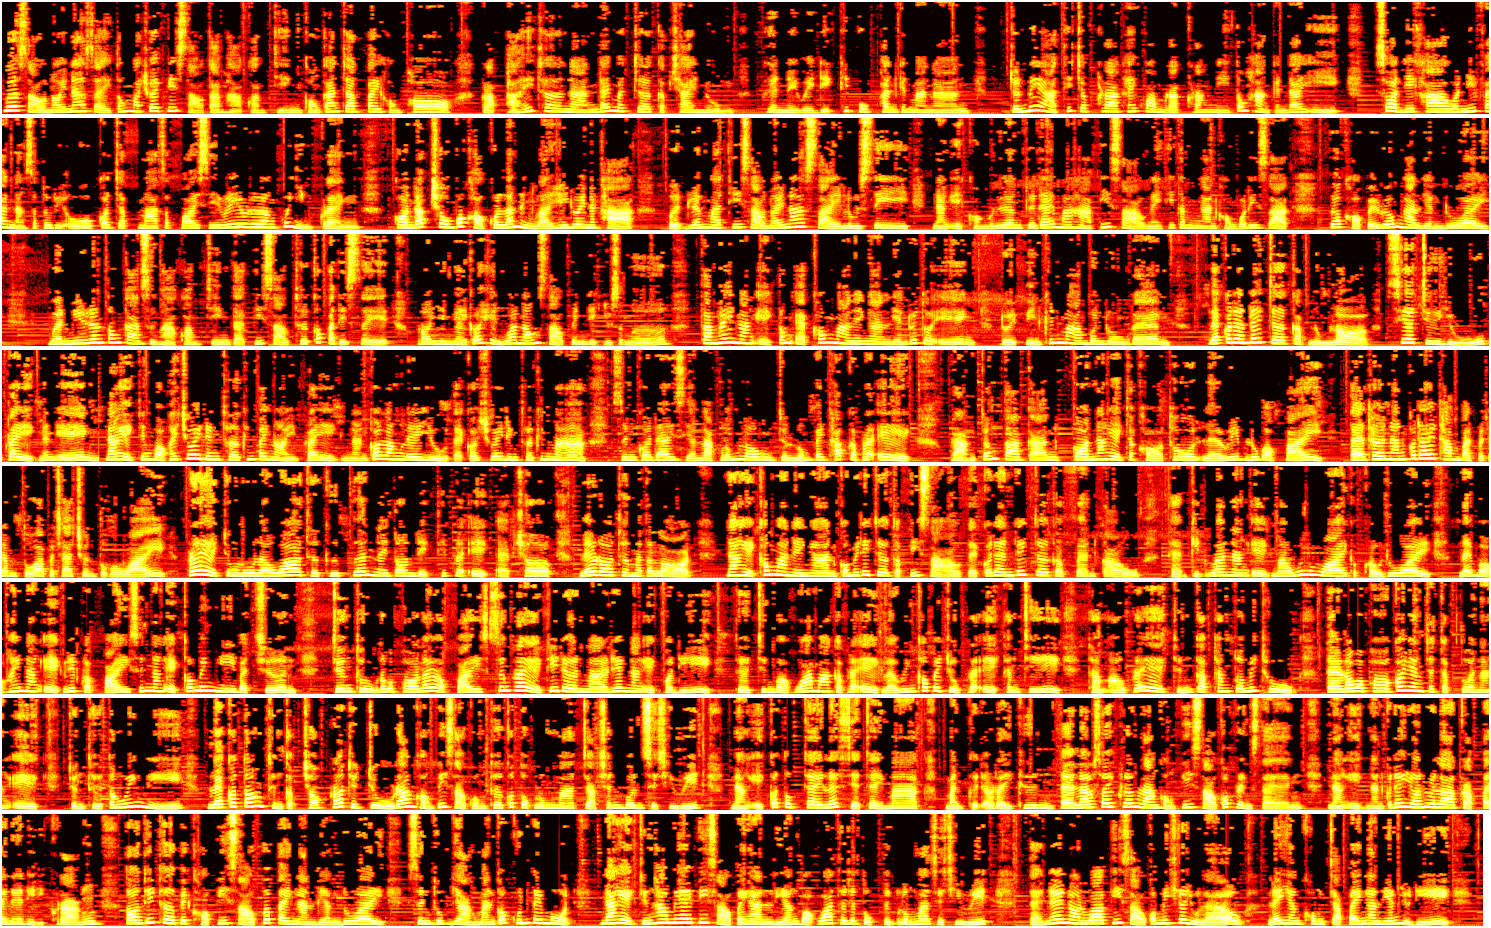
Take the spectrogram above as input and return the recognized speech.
เมื่อสาวน้อยหน้าใสต้องมาช่วยพี่สาวตามหาความจริงของการจากไปของพ่อ กลับพาให้เธอนั้นได้มาเจอกับชายหนุ่ม เพื่อนในวัยเด็กที่ผูกพันกันมานาน จนไม่อาจที่จะพรากให้ความรักครั้งนี้ต้องห่างกันได้อีก สวัสดีค่ะ วันนี้แฟนหนังสตูดิโอก็จะมาสปอยซีรีส์เรื่องผู้หญิงแกร่ง ก่อนรับชมก็ขอคนละหนึ่งไลค์ให้ด้วยนะคะ เปิดเรื่องมาที่สาวน้อยหน้าใสลูซี่ นางเอกของเรื่องเธอได้มาหาพี่สาวในที่ทำงานของบริษัท เพื่อขอไปร่วมงานเลี้ยงด้วย เหมือนมีเรื่องต้องการสืบหาความจริง แต่พี่สาวเธอก็ปฏิเสธ เพราะยังไงก็เห็นว่าน้องสาวเป็นเด็กอยู่เสมอทำให้นางเอกต้องแอบเข้ามาในงานเลี้ยงด้วยตัวเอง โดยปีนขึ้นมาบนโรงแรมและก็ดันได้เจอกับหนุ่มหล่อเสี่ยจือหยูพระเอกนั่นเอง นางเอกจึงบอกให้ช่วยดึงเธอขึ้นไปหน่อย พระเอกนั้นก็ลังเลอยู่แต่ก็ช่วยดึงเธอขึ้นมา ซึ่งก็ได้เสียหลักล้มลงจนล้มไปทับกับพระเอก พลางจ้องตากัน ก่อนนางเอกจะขอโทษแล้วรีบลุกออกไป แต่เธอนั้นก็ได้ทำบัตรประจำตัวประชาชนตกเอาไว้ พระเอกจึงรู้แล้วว่าเธอคือเพื่อนในตอนเด็กที่พระเอกแอบชอบ และรอเธอมาตลอด นางเอกเข้ามาในงานก็ไม่ได้เจอกับพี่สาว แต่ก็ดันได้เจอกับแฟนเก่า แถมคิดว่านางเอกมาวุ่นวายกับเขาด้วย และบอกให้นางเอกรีบกลับไป ซึ่งนางเอกก็ไม่มีบัตรเชิญจึงถูกรปภไล่ออกไป ซึ่งพระเอกที่เดินมาเรียกนางเอกพอดี เธอจึงบอกว่ามากับพระเอกแล้ววิ่งเข้าไปจูบพระเอกทันทีทำเอาพระเอกถึงกับทำตัวไม่ถูก แต่รปภก็ยังจะจับตัวนางเอก จนเธอต้องวิ่งหนี และก็ต้องถึงกับช็อกเพราะจู่ๆร่างของพี่สาวของเธอก็ตกลงมาจากชั้นบนเสียชีวิต นางเอกก็ตกใจและเสียใจมาก มันเกิดอะไรขึ้น แต่แล้วสร้อยเครื่องรางของพี่สาวก็เปล่งแสง นางเอกนั้นก็ได้ย้อนเวลากลับไปในอดีตอีกครั้ง ตอนที่เธอไปขอพี่สาวเพื่อไปงานเลี้ยงด้วย ซึ่งทุกอย่างมันก็คุ้นไปหมด นางเอกจึงห้ามไม่ให้พี่สาวไปงานเลี้ยง บอกว่าเธอจะตกตึกลงมาเสียชีวิต แต่แน่นอนว่าพี่สาวก็ไม่เชื่ออยู่แล้ว และยังคงจับไปงานเลี้ยงอยู่ดี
